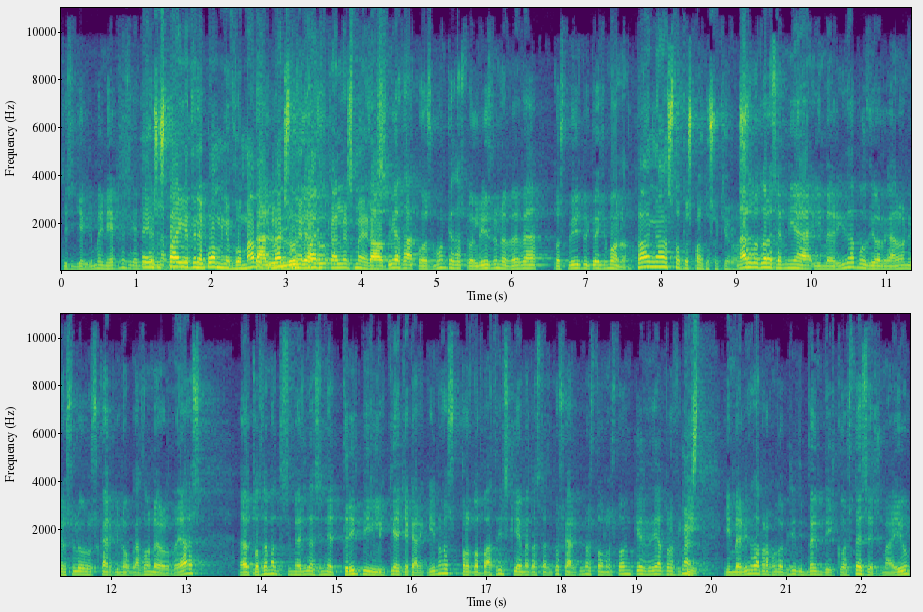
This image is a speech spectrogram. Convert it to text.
τη συγκεκριμένη έκθεση. Γιατί ε, ίσως πάει για την επόμενη εβδομάδα, τουλάχιστον να υπάρχει καλές μέρες. Τα οποία θα κοσμούν και θα στολίζουν βέβαια το σπίτι του και όχι μόνο. Πάει άστοτος πάντως ο καιρός. Να έρθουμε τώρα σε μια ημερίδα που διοργανώνει ο Σύλλογος Καρκινοπαθών Εορδέας. Ε, το θέμα της ημερίδας είναι τρίτη ηλικία και καρκίνος, πρωτοπαθής και μεταστατικός καρκίνος των οστών και διατροφική. Η ημερίδα θα πραγματοποιηθεί την 5η 24 Μαου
